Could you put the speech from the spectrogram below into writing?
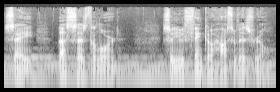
Say, Thus says the Lord, So you think, O house of Israel,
